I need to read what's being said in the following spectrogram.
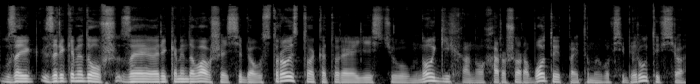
зарекомендовавшее себя устройство, которое есть у многих, оно хорошо работает, поэтому его все берут, и все.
